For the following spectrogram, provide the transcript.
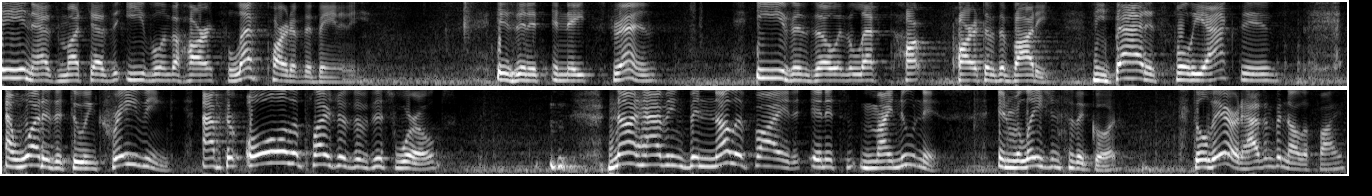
in as much as the evil in the heart's left part of the Bainani is in its innate strength, even though in the left part of the body the bad is fully active. And what is it doing? Craving. After all the pleasures of this world, not having been nullified in its minuteness in relation to the good, it's still there, it hasn't been nullified,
